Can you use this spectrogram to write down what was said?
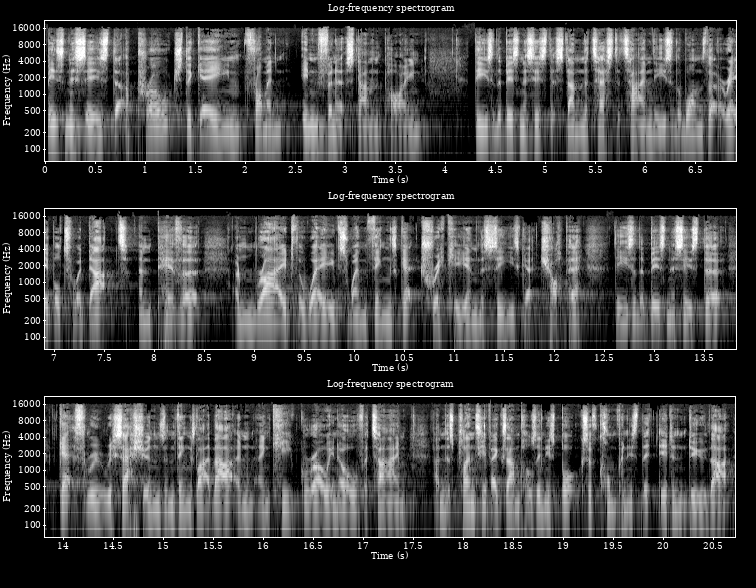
businesses that approach the game from an infinite standpoint – these are the businesses that stand the test of time. These are the ones that are able to adapt and pivot and ride the waves when things get tricky and the seas get choppy. These are the businesses that get through recessions and things like that and, and keep growing over time. And there's plenty of examples in his books of companies that didn't do that.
